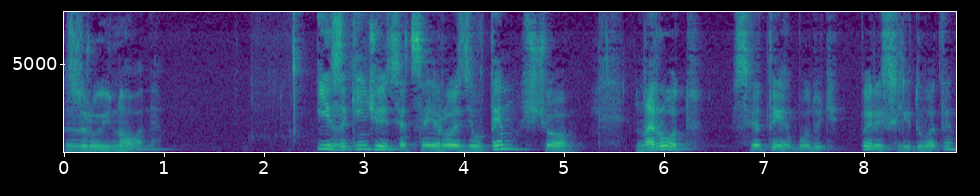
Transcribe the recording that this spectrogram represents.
зруйноване. І закінчується цей розділ тим, що народ святих будуть переслідувати,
